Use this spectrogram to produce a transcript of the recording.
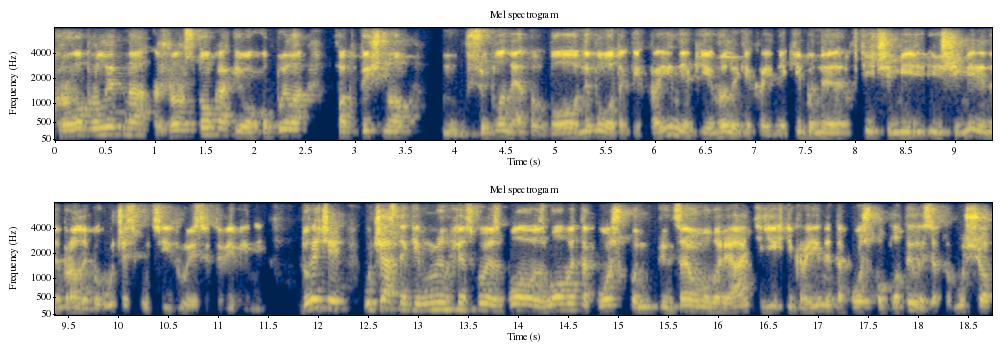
кровопролитна, жорстока і охопила фактично ну, всю планету. Бо не було таких країн, які великих країн, які би не в тій чи мі, іншій мірі не брали би участь у цій другій світовій війні. До речі, учасники Мюнхенської змови також в кінцевому варіанті їхні країни також поплатилися, тому що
